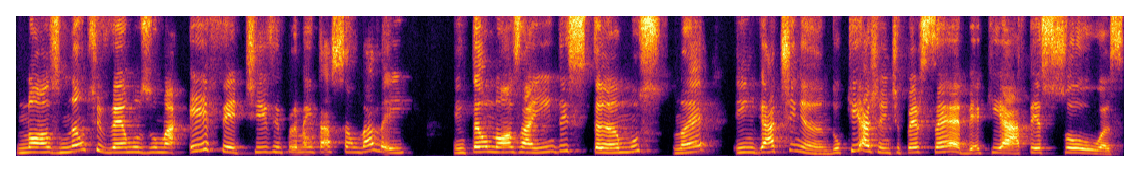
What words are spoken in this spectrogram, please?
nós não tivemos uma efetiva implementação da lei. Então, nós ainda estamos né, engatinhando. O que a gente percebe é que há pessoas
